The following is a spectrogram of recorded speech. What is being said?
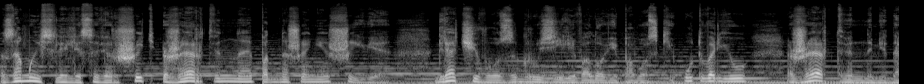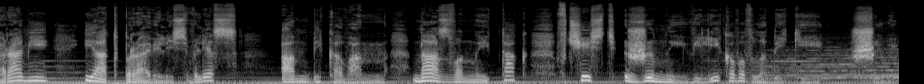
замыслили совершить жертвенное подношение Шиве, для чего загрузили воловьи повозки утварью, жертвенными дарами и отправились в лес – Амбикаван, названный так в честь жены великого владыки Шивы.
